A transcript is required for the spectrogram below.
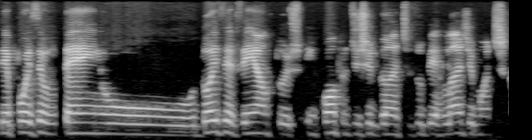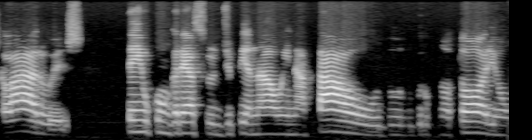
Depois eu tenho dois eventos, Encontro de Gigantes, Uberlândia e Montes Claros. Tem o Congresso de Penal em Natal, do, do Grupo Notorium.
